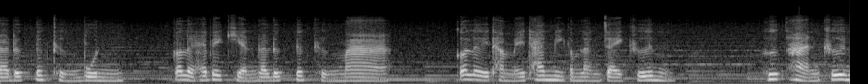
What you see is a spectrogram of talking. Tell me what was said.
ระลึกนึกถึงบุญ ก็เลยให้ไปเขียนระลึกนึกถึงมา ก็เลยทำให้ท่านมีกำลังใจขึ้นฮึกหานขึ้น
